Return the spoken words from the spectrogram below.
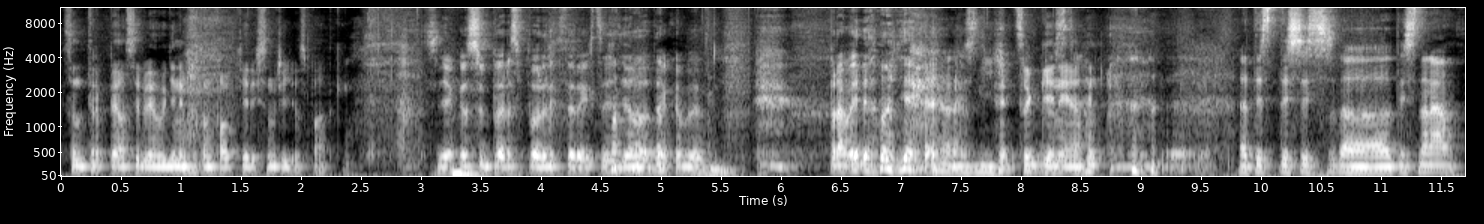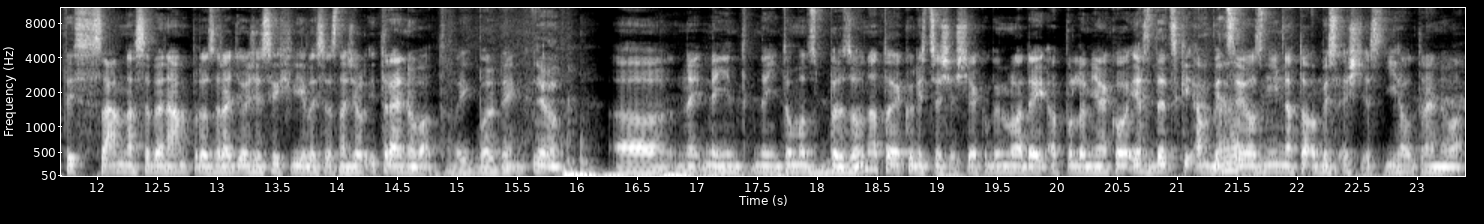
jsem trpěl asi dvě hodiny potom v autě, když jsem řídil zpátky. Jsi jako super sport, který chceš dělat jakoby pravidelně. Zní, co geniální. ty, ty, jsi, ty, jsi na, ty jsi sám na sebe nám prozradil, že si chvíli se snažil i trénovat wakeboarding. Jo. Uh, ne, není, není, to moc brzo na to, jako když jsi ještě jakoby mladý a podle mě jako jezdecky ambiciozní na to, abys ještě stíhal trénovat?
